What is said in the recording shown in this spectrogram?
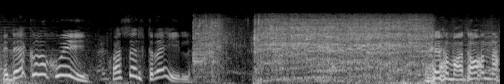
Ed eccolo qui, questo è il trail. E la madonna.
